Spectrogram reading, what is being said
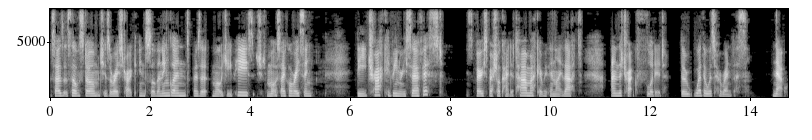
So I was at Silverstone, which is a racetrack in southern England. I was at MotoGP, which is motorcycle racing. The track had been resurfaced. It's a very special kind of tarmac, everything like that. And the track flooded. The weather was horrendous. Now,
